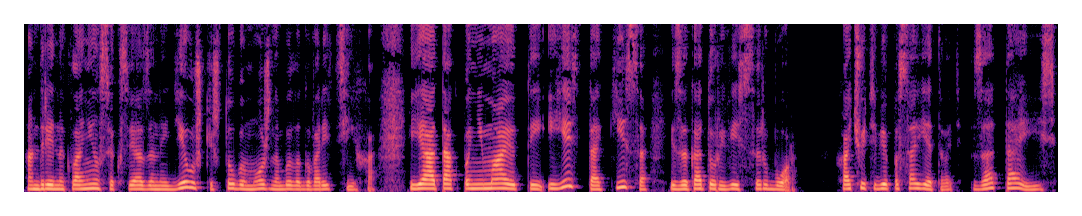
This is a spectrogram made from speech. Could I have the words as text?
Андрей наклонился к связанной девушке, чтобы можно было говорить тихо. «Я так понимаю, ты и есть та киса, из-за которой весь сыр-бор. Хочу тебе посоветовать. Затаись.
